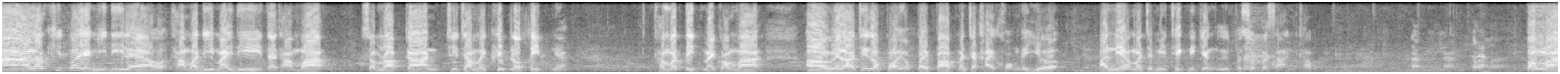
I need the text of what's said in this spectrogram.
มาแล้วคิดว่าอย่างนี้ดีแล้ว ถามว่าดีไหมดี แต่ถามว่าสำหรับการที่ทำให้คลิปเราติดเนี่ยคำว่าติดหมายความว่าเอ่อเวลาที่เราปล่อยออกไปปั๊บมันจะขายของได้เยอะ อันเนี้ยมันจะมีเทคนิคอย่างอื่นผสมผสานครับ ดังนั้นต้องมาให้ต้องมา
